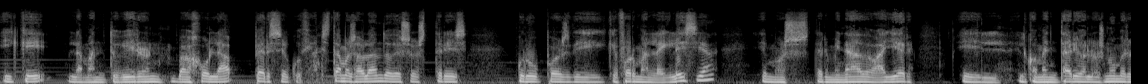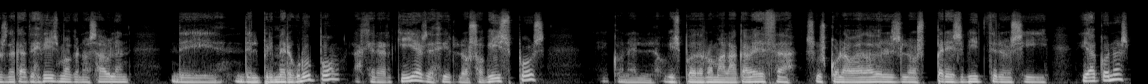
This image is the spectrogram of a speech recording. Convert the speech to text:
y que la mantuvieron bajo la persecución. Estamos hablando de esos tres grupos de, que forman la Iglesia. Hemos terminado ayer el, comentario a los números del catecismo que nos hablan del primer grupo, la jerarquía, es decir, los obispos, con el obispo de Roma a la cabeza, sus colaboradores, los presbíteros y diáconos,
